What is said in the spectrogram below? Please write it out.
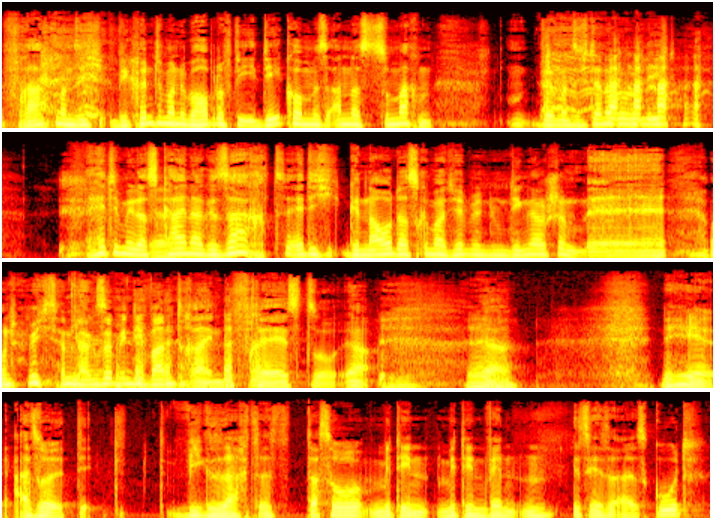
fragt man sich, wie könnte man überhaupt auf die Idee kommen, es anders zu machen? Wenn man sich dann aber überlegt, hätte mir das keiner gesagt, hätte ich genau das gemacht, ich hätte mit dem Ding da gestanden äh, und mich dann langsam in die Wand reingefräst, so, ja. Ja. Nee, also wie gesagt, das, so mit den mit den Wänden ist jetzt alles gut.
